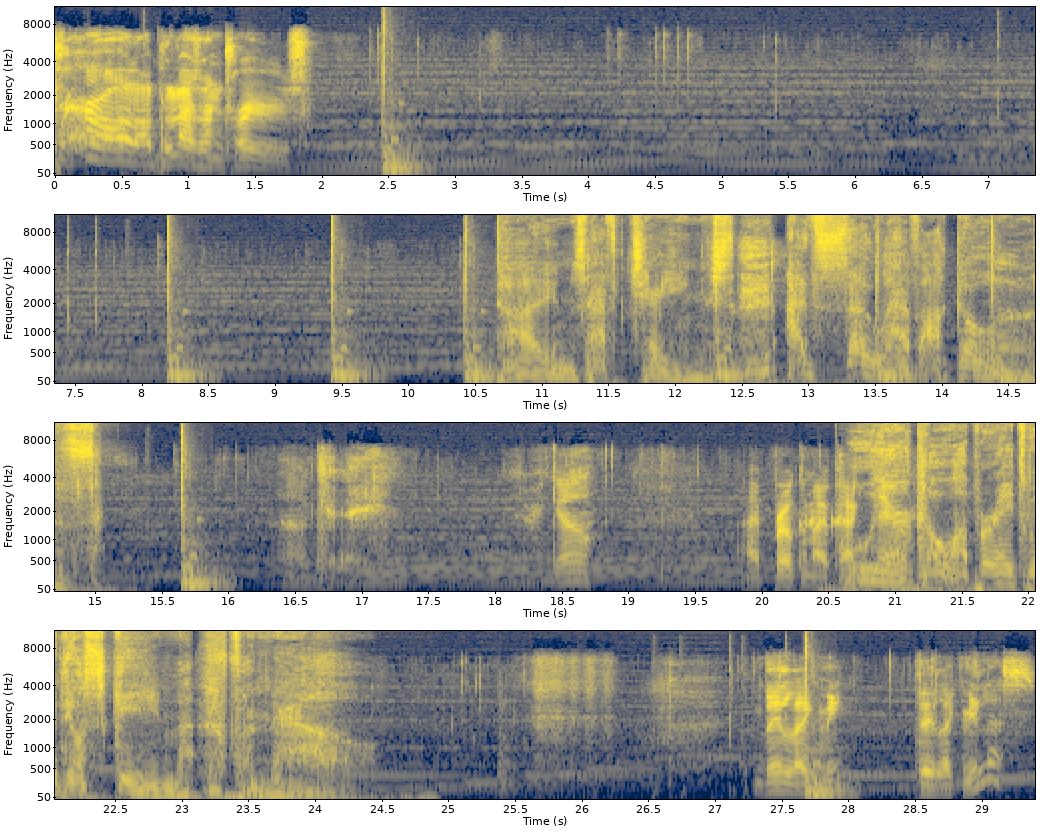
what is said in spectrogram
Spare all the pleasantries. Times have changed, and so have our goals. Okay. There we go. I've broken my pact We'll there. cooperate with your scheme for now. They like me. They like me less.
